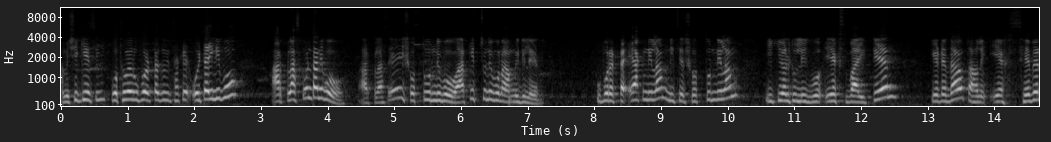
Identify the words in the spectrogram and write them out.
আমি শিখিয়েছি, প্রথমের উপরটা যদি থাকে, ওইটাই নিব। আর প্লাস কোনটা নিব? আর প্লাস এই সত্তর নিব, আর কিচ্ছু নিব না মিডিলের উপরেরটা এক নিলাম, নিচের সত্তর নিলাম। ইকুয়াল টু লিখব এক্স বাই টেন কেটে দাও, তাহলে seven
